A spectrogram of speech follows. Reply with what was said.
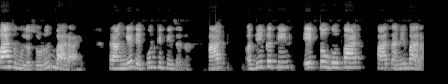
पाच मुलं सोडून बारा आहेत. रांगेत एकूण किती जण? आठ अधिक तीन एक तो गोपाळ पाच आणि बारा.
